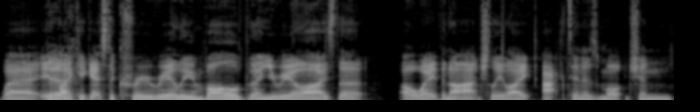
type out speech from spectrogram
where it Yeah. like it gets the crew really involved. Then you realize that oh wait, they're not actually like acting as much and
